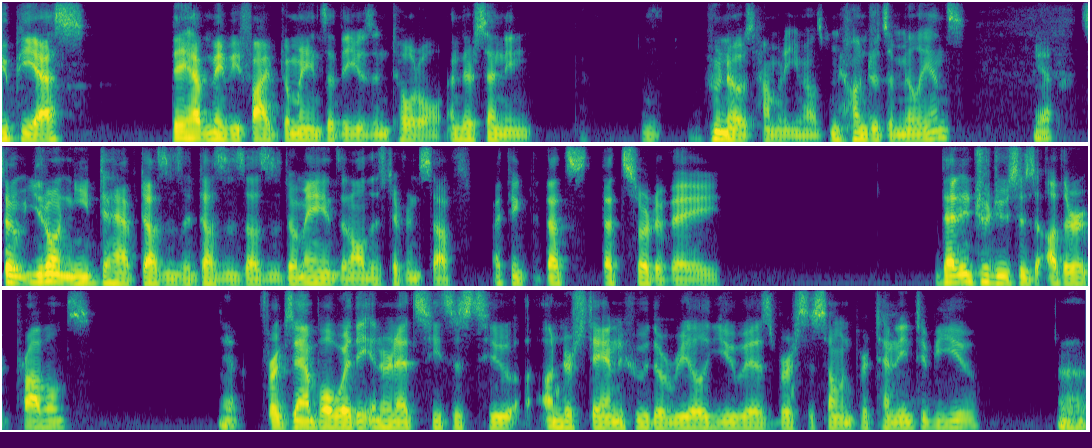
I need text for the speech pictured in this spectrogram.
UPS, they have maybe five domains that they use in total, and they're sending who knows how many emails, hundreds of millions. Yeah. So you don't need to have dozens and dozens, dozens of domains and all this different stuff. I think that that's that's sort of a that introduces other problems. Yeah. For example, where the internet ceases to understand who the real you is versus someone pretending to be you. Uh-huh.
